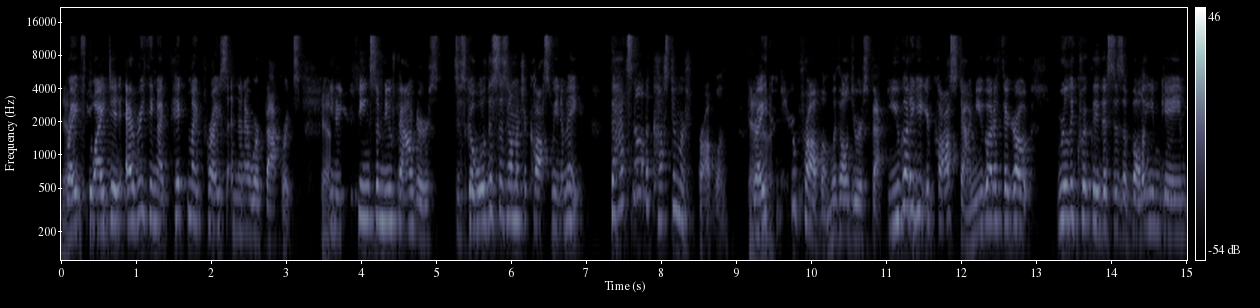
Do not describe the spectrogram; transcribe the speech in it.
yeah. right? So I did everything. I picked my price and then I worked backwards. Yeah. You know, you've seen some new founders just go, well, this is how much it costs me to make. That's not the customer's problem, yeah, right? No. It's your problem with all due respect. You got to get your costs down. You got to figure out really quickly this is a volume game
